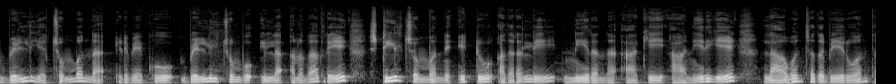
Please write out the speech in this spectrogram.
ಬೆಳ್ಳಿಯ ಚೊಂಬನ್ನ ಇಡಬೇಕು. ಬೆಳ್ಳಿ ಚೊಂಬು ಇಲ್ಲ ಅನ್ನೋದಾದ್ರೆ ಸ್ಟೀಲ್ ಚೊಂಬನ್ನೇ ಇಟ್ಟು ಅದರಲ್ಲಿ ನೀರನ್ನ ಹಾಕಿ, ಆ ನೀರಿಗೆ ಲಾವಂಚದ ಬೇರು ಅಂತ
